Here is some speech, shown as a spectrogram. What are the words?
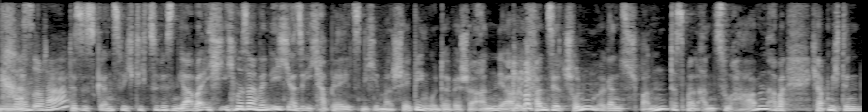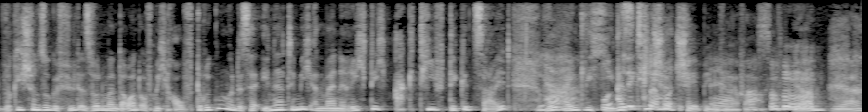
wissen. krass, ja. oder? Das ist ganz wichtig zu wissen. Ja, aber ich, ich muss sagen, wenn ich, also ich habe ja jetzt nicht immer Shaping-Unterwäsche an, ja, aber ich fand es jetzt schon ganz spannend, das mal anzuhaben. Aber ich habe mich dann wirklich schon so gefühlt, als würde man dauernd auf mich raufdrücken und das erinnerte mich an meine richtig aktiv dicke Zeit, wo Ja, eigentlich wo jedes T-Shirt-Shaping Ja, war. so. Ja, ja.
